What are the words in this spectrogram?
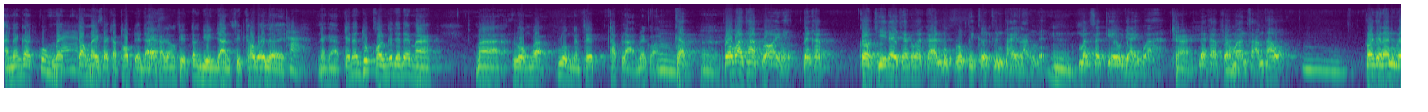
อันนั้นก็กลุ่มไม่แรกต้องไม่ไปกระทบใดอ่าๆเขาต้องสิทธิ์ต้องยืนยันสิทธิ์เขาไว้เลยค่ะ นะครับฉะนั้นทุกคนก็จะได้มามาลงว่าร่วมกันเซฟทับลานไว้ก่อน ครับ เออ เพราะว่าถ้าปล่อยเนี่ยนะครับ ก็ชี้ได้ชัดว่าการบุกรุกที่เกิดขึ้นภายหลังเนี่ยมันสเกลใหญ่กว่าใช่นะครับ ประมาณสามเท่าอะเพราะฉะนั้นเว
